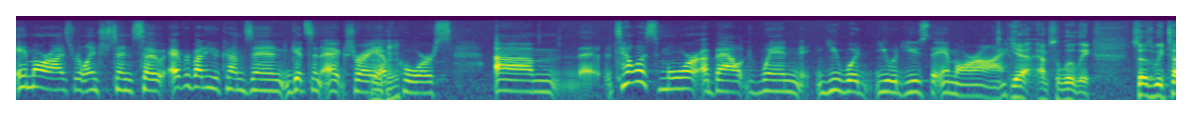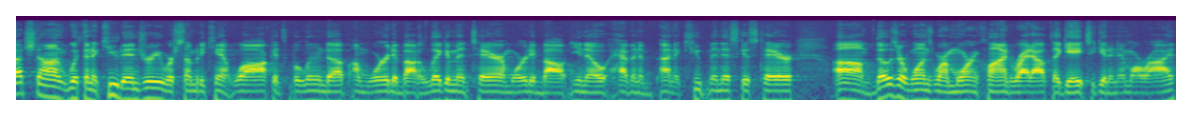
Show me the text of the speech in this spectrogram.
MRI is really interesting. So, everybody who comes in gets an X-ray, Mm-hmm. of course. Um, tell us more about when you would you would use the MRI. Yeah, absolutely. So as we touched on with an acute injury where somebody can't walk, it's ballooned up, I'm worried about a ligament tear, I'm worried about, you know, having a, an acute meniscus tear. Um, those are ones where I'm more inclined right out the gate to get an MRI.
